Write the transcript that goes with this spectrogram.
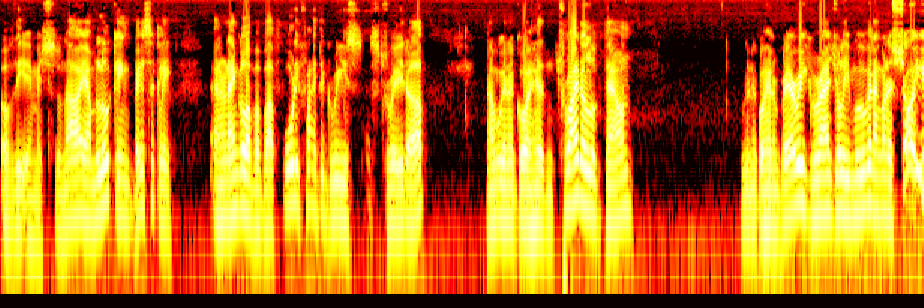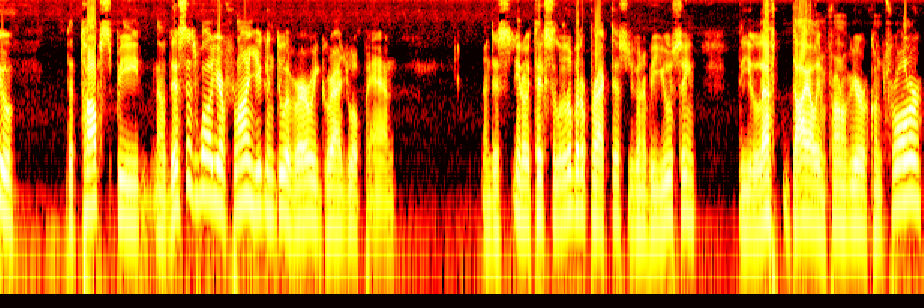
of the image. So now I am looking basically at an angle of about 45 degrees straight up now we're going to go ahead and try to look down. We're going to go ahead and very gradually move it. I'm going to show you the top speed. Now this is while you're flying, you can do a very gradual pan. And this, you know, it takes a little bit of practice. You're going to be using the left dial in front of your controller.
